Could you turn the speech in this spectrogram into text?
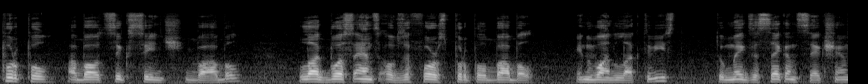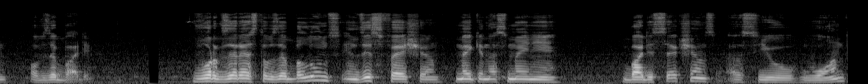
purple about 6 inch bubble, lock both ends of the fourth purple bubble in one lock twist to make the second section of the body. Work the rest of the balloons in this fashion, making as many body sections as you want.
